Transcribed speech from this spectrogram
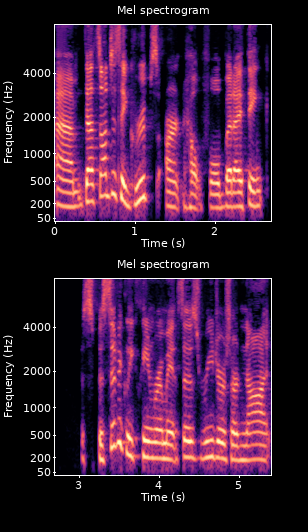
Um, that's not to say groups aren't helpful, but I think specifically clean romance, those readers are not.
